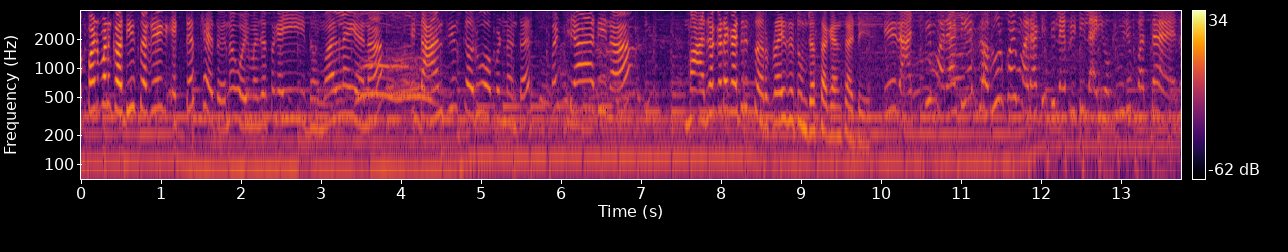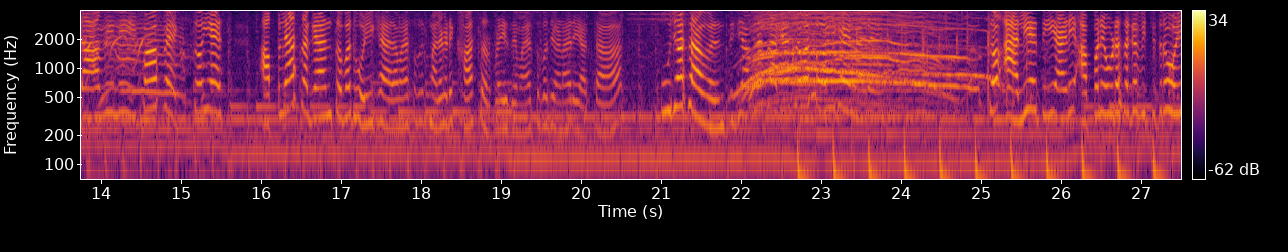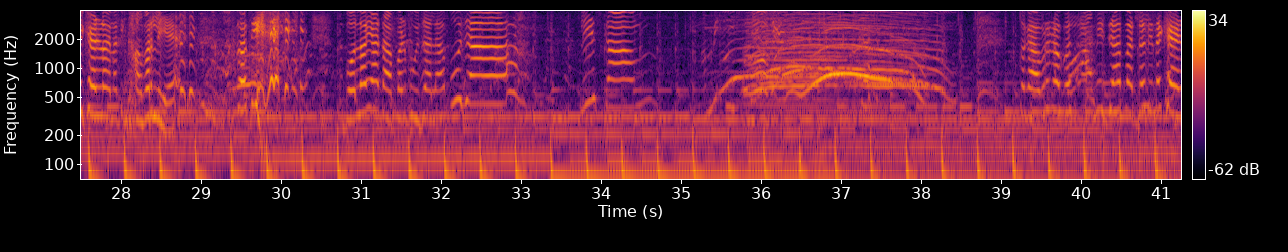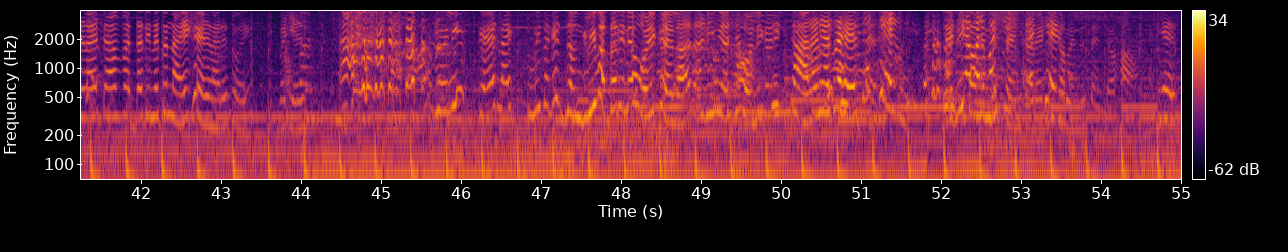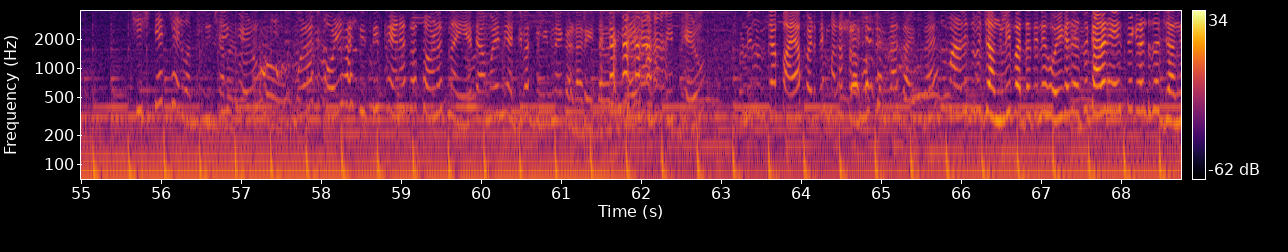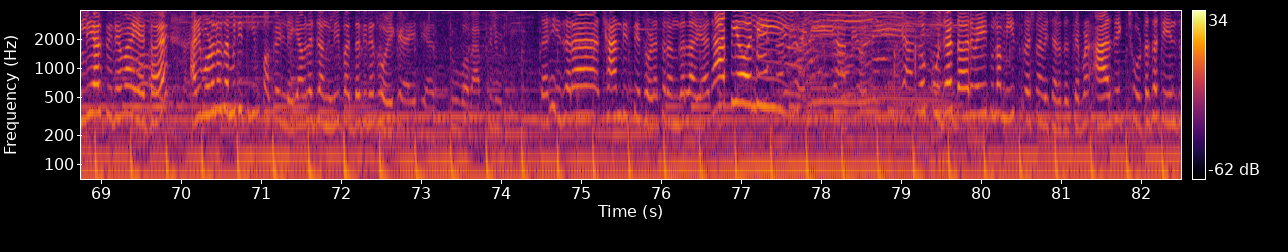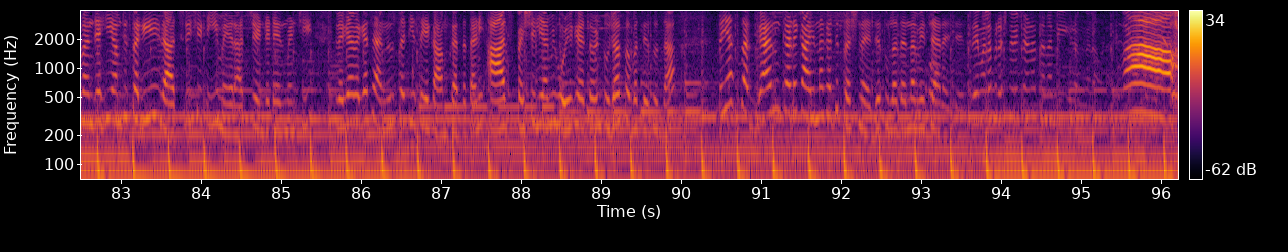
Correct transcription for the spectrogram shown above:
आपण पण कधी सगळे एकटेच खेळतोय ना होळी म्हणजे असं काही धमाल नाही आहे ना डान्स विन्स करू आपण नंतर. पण त्याआधी ना माझ्याकडे काहीतरी सरप्राईज आहे तुमच्या सगळ्यांसाठी. ये मराठी है जरूर कोई मराठी सेलिब्रिटी लाई होगी मुझे पता है ना? दामिनी परफेक्ट सो येस आपल्या सगळ्यांसोबत होळी खेळायला माझ्यासोबत माझ्याकडे खास सरप्राईज आहे. माझ्यासोबत येणार आहे आता पूजा सावंत जी आपल्या सगळ्यांसोबत होळी खेळणार आहे. सो आली आहे ती आणि आपण एवढं सगळं विचित्र होळी खेळलोय ना ती घाबरली आहे. सो ती बोलूयात आपण पूजाला. पूजा प्लीज कम सो घाबरू नकोस आम्ही ज्या पद्धतीने खेळलोय त्या पद्धतीने तू नाही खेळणार आहेस Holi. But yes really scare like तुम्ही सगळे जंगली पद्धतीने होळी खेळलात आणि मी अशी होळी कधी कारण याचं हेच शिस्तीत खेळू. शिस्तीत खेळू आम्ही बरोबर खेळू हो. मुळात होळी हा शिस्तीत खेळण्याचा सणच नाहीये त्यामुळे मी अजिबात बिलीव्ह नाही करणार याच्यावर. शिस्तीत खेळू. पण मी तुमच्या पाया पडते मला प्रमोशनला जायचं आहे तू म्हणालीस तुम्ही जंगली पद्धतीने होळी खेळते याचं कारण हेच आहे कारण तुझा जंगली हा सिनेमा येतोय आणि म्हणूनच आम्ही ती थीम पकडली की आम्हाला जंगली पद्धतीनेच होळी खेळायची आहे. सुबब ॲब्सल्युटली तर ही जरा छान दिसते थोडंसं रंग लावूयात. हॅपी होली पूजा दरवेळी तुला मीच प्रश्न विचारत असते पण आज एक छोटासा चेंज म्हणजे ही आमची सगळी राजश्रीची टीम आहे राजश्री एंटरटेनमेंटची वेगळ्या वेगळ्या चॅनल्ससाठी सगळे काम करतात आणि आज स्पेशली आम्ही होळी खेळतो आणि तुझ्यासोबत ते सुद्धा. तर या सगळ्यांकडे काही ना काही प्रश्न आहेत जे तुला त्यांना विचारायचे. जे मला प्रश्न विचारणार त्यांना मी रंग लावणार वाव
